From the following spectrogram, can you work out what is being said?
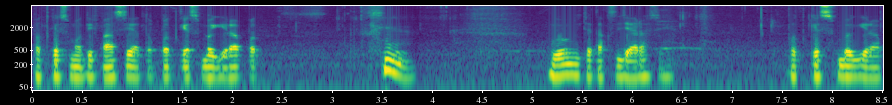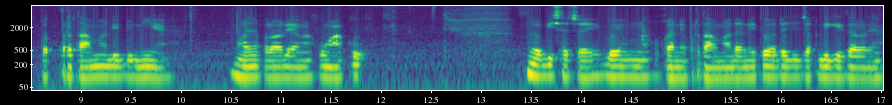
podcast motivasi atau podcast bagi rapot. Hmm. gue mencetak sejarah sih. Podcast bagi rapot pertama di dunia. Makanya kalau ada yang ngaku-ngaku nggak bisa coy. Gue yang melakukannya pertama. Dan itu ada jejak digitalnya.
